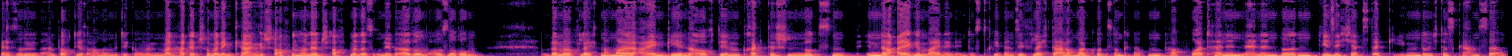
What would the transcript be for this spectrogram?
Ja, sind einfach die Rahmenbedingungen. Man hat jetzt schon mal den Kern geschaffen und jetzt schafft man das Universum außenrum. Wenn wir vielleicht nochmal eingehen auf den praktischen Nutzen in der allgemeinen Industrie, wenn Sie vielleicht da nochmal kurz und knapp ein paar Vorteile nennen würden, die sich jetzt ergeben durch das Ganze?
